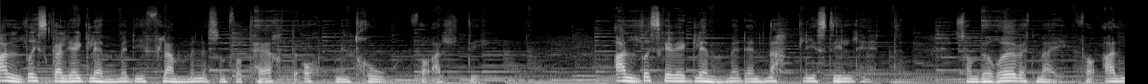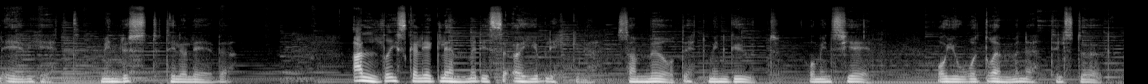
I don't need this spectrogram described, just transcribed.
Aldri skal jeg glemme de flammene som fortærte opp min tro for alltid. Aldri skal jeg glemme den nattlige stillhet som berøvet meg for all evighet min lyst til å leve. Aldri skal jeg glemme disse øyeblikkene som myrdet min Gud og min sjel og gjorde drømmene til støv.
